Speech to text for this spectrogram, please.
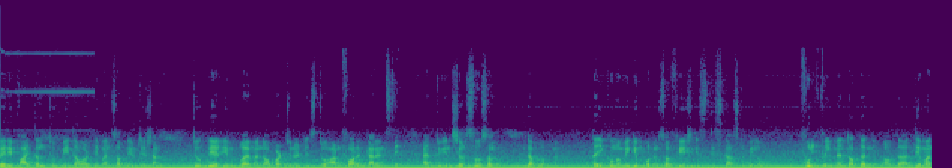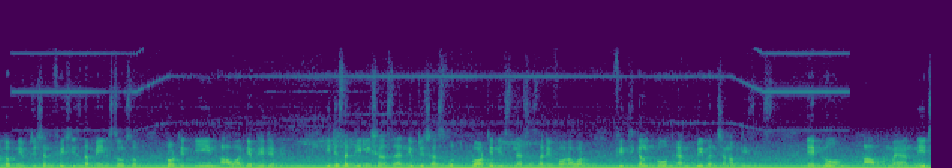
very vital to meet our demands of nutrition to create employment opportunities to earn foreign currency and to ensure social development. The economic importance of fish is discussed below. Fulfillment of the of the demand of nutrition. Fish is the main source of protein in our everyday meal it is a delicious and nutritious food. Protein is necessary for our physical growth and prevention of disease. A grown up man needs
